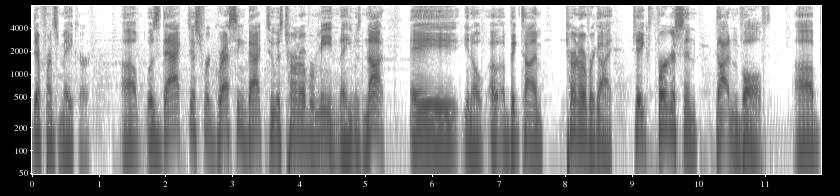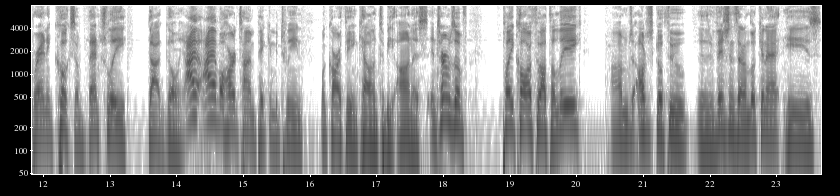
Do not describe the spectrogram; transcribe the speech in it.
difference maker. Uh, was Dak just regressing back to his turnover mean? That he was not a you know a, a big time turnover guy. Jake Ferguson got involved. Uh, Brandin Cooks eventually got going. I, I have a hard time picking between McCarthy and Kellen, to be honest. In terms of play caller throughout the league, um, I'll just go through the divisions that I'm looking at. He's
